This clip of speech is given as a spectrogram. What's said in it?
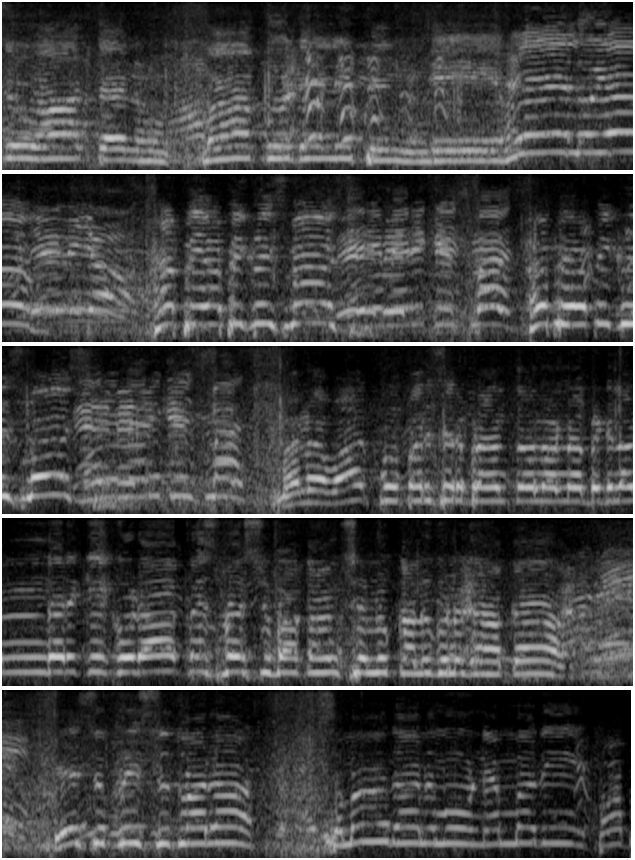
సువార్తను హల్లెలూయా. Happy happy Christmas happy happy Christmas మన వార్పు పరిసర ప్రాంతంలో ఉన్న బిడ్డలందరికీ కూడా క్రిస్మస్ శుభాకాంక్షలు కలుగును గాక యేసుక్రీస్తు ద్వారా సమాధానము నెమ్మది పాప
